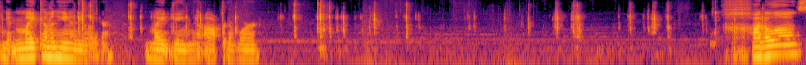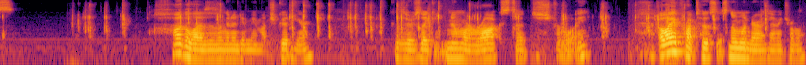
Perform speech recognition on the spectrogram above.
And it might come in handy later. Might being the operative word. Hagalaz? Hagalaz isn't going to do me much good here. Because there's, like, no more rocks to destroy. Oh, I have proptosis. No wonder I was having trouble.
